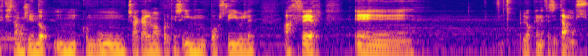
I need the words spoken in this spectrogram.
Es que estamos yendo mm, con mucha calma porque es imposible hacer eh, lo que necesitamos.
